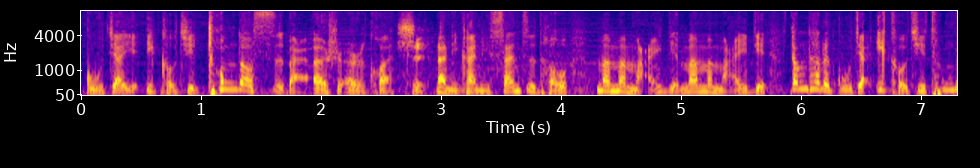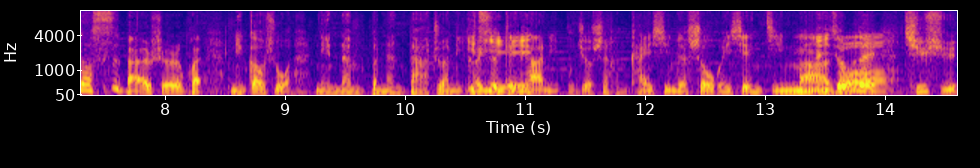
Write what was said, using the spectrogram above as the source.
股价也一口气冲到四百二十二块。是，那你看你三字头慢。慢慢买一点，慢慢买一点。当它的股价一口气冲到四百二十二块，你告诉我，你能不能大赚？你一次给他，你不就是很开心的收回现金吗？对不对？其实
